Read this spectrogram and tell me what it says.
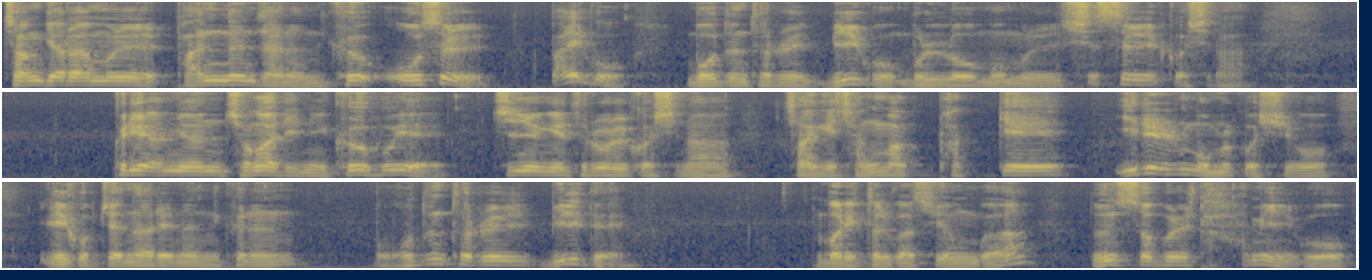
정결함을 받는 자는 그 옷을 빨고 모든 털을 밀고 물로 몸을 씻을 것이라 그리하면 정하리니 그 후에 진영에 들어올 것이나 자기 장막 밖에 이래를 머물 것이요 일곱째 날에는 그는 모든 털을 밀되 머리털과 수염과 눈썹을 다 밀고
